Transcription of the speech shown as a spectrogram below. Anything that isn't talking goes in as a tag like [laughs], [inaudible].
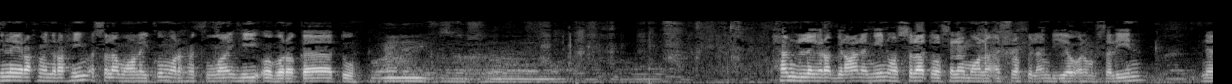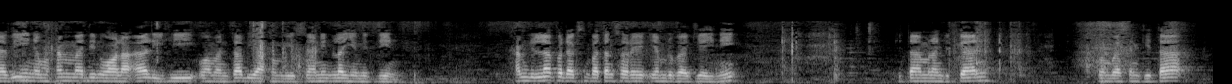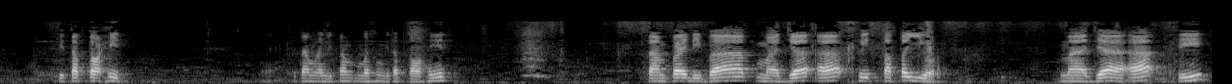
Bismillahirrahmanirrahim. Assalamualaikum warahmatullahi wabarakatuh. Alhamdulillahirabbil alamin wassalatu wassalamu ala asyrafil anbiya wal mursalin nabiyina Muhammadin wa ala alihi wa man tabi'ahum bi ihsanin ila yaumiddin. Alhamdulillah pada kesempatan sore yang berbahagia ini kita melanjutkan pembahasan kita kitab tauhid. Kita melanjutkan pembahasan kitab tauhid sampai di bab majaa fi tatayyur. Majaa fi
